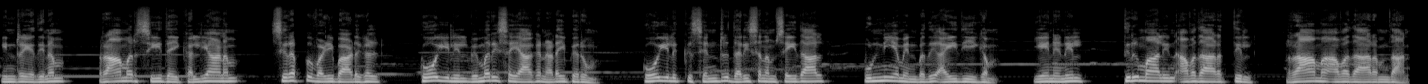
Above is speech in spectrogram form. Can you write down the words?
இன்றைய தினம் ராமர் சீதை கல்யாணம் சிறப்பு வழிபாடுகள் கோயிலில் விமரிசையாக நடைபெறும். கோயிலுக்கு சென்று தரிசனம் செய்தால் புண்ணியம் என்பது ஐதீகம். ஏனெனில் திருமாலின் அவதாரத்தில் ராம அவதாரம்தான்.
